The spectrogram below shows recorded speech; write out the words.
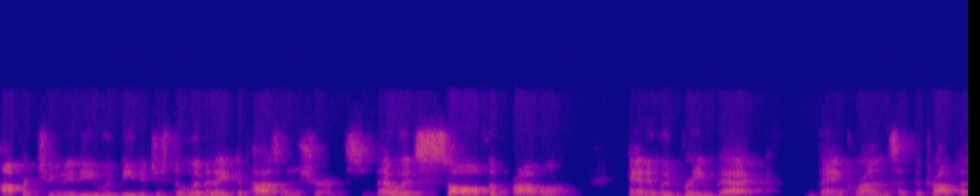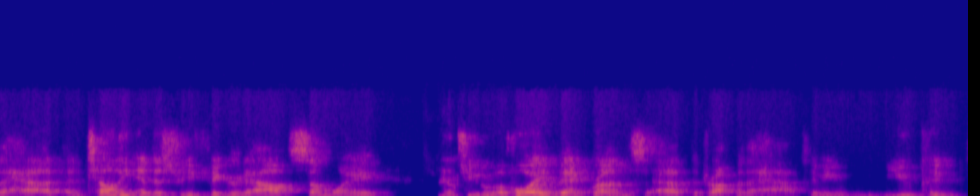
opportunity would be to just eliminate deposit insurance. That would solve the problem and it would bring back bank runs at the drop of the hat until the industry figured out some way Yeah. to avoid bank runs at the drop of the hat. I mean, you could,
